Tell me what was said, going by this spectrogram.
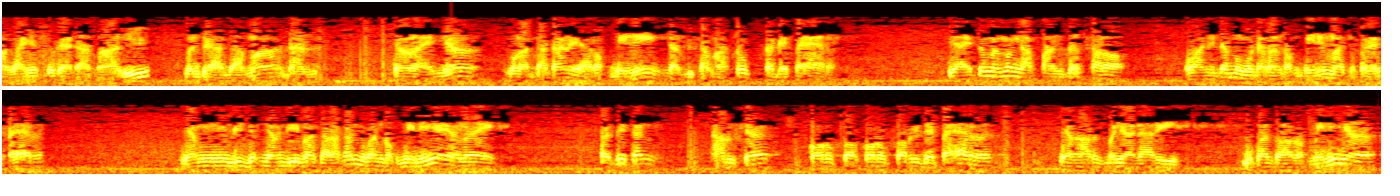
Makanya sudah ada Mali, Menteri Agama dan yang lainnya mengatakan ya rok mini nggak bisa masuk ke DPR Ya itu memang nggak pantas kalau wanita menggunakan rok mini masuk ke DPR Yang, di, yang dimasalahkan bukan rok mininya yang naik Tapi kan harusnya koruptor-koruptor di DPR yang harus menyadari bukan soal rok mininya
